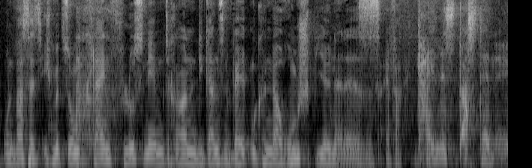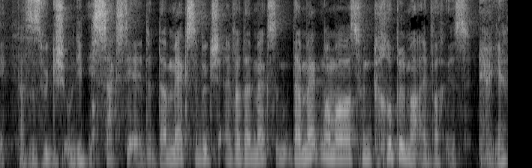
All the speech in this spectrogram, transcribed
und was weiß ich, mit so einem kleinen Fluss nebendran. Die ganzen Welpen können da rumspielen, Alter. Das ist einfach Geil ist das denn, ey? Das ist wirklich, und die, Ich sag's dir, ey, da merkst du wirklich einfach, da merkst du, da merkt man mal, was für ein Krüppel man einfach ist. ja, gell?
